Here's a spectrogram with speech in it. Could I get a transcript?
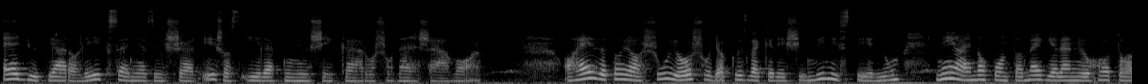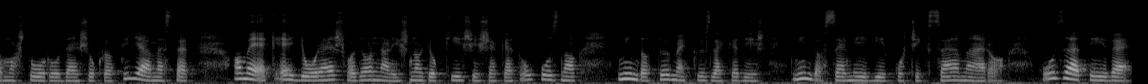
együtt jár a légszennyezéssel és az életminőség károsodásával. A helyzet olyan súlyos, hogy a közlekedési minisztérium néhány naponta megjelenő hatalmas torlódásokra figyelmeztet, amelyek egy órás vagy annál is nagyobb késéseket okoznak, mind a tömegközlekedés, mind a személygépkocsik számára. Hozzátéve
